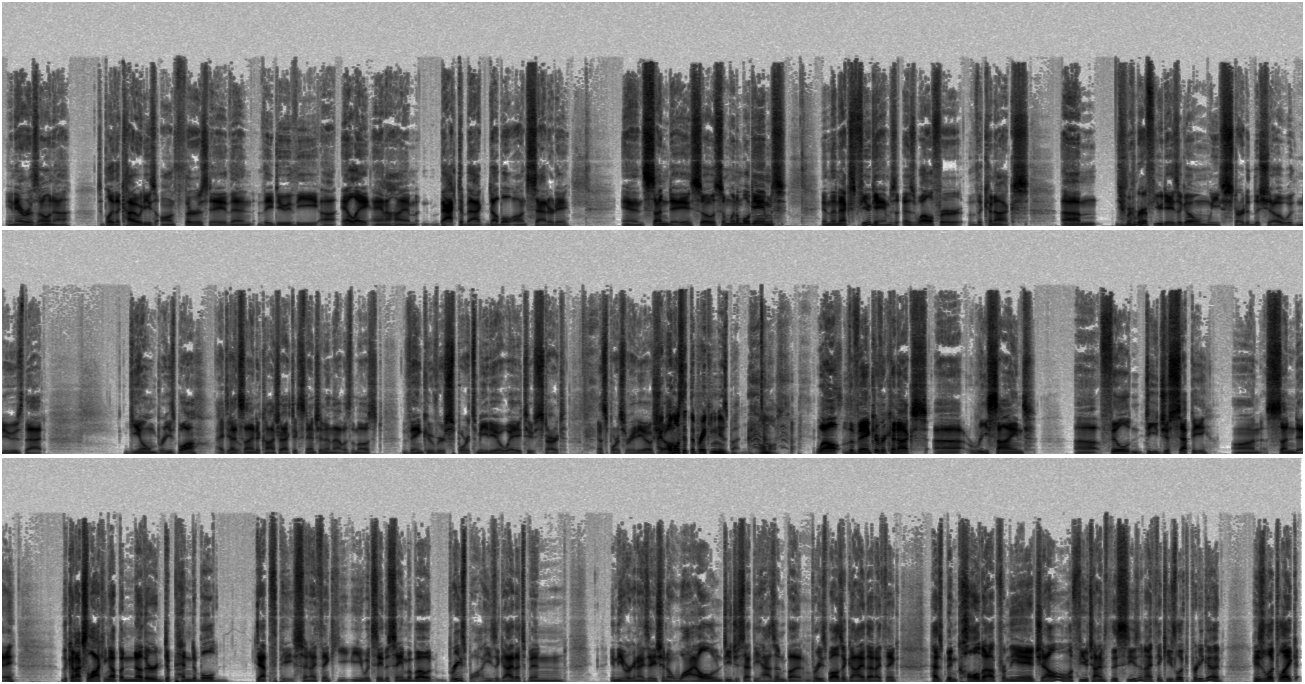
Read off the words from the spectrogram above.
in Arizona to play the Coyotes on Thursday. Then they do the uh, LA Anaheim back to back double on Saturday and Sunday. So some winnable games in the next few games as well for the Canucks. Um, you remember a few days ago when we started the show with news that Guillaume Brisebois I do. had signed a contract extension, and that was the most Vancouver sports media way to start a sports radio show. I almost hit the breaking news button. Almost. Well, the Vancouver Canucks uh, re-signed uh, Phil DiGiuseppe on Sunday. The Canucks locking up another dependable depth piece, and I think you would say the same about Brisebois. He's a guy that's been in the organization a while. DiGiuseppe hasn't, but Brisebois is a guy that I think has been called up from the AHL a few times this season. I think he's looked pretty good. He's looked like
